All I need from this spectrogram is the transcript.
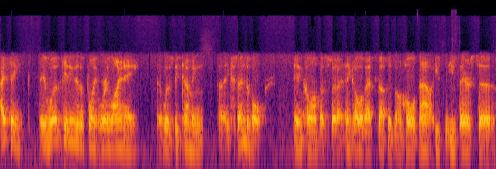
I think it was getting to the point where Laine was becoming uh, expendable in Columbus, but I think all of that stuff is on hold now. He's he's theirs to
